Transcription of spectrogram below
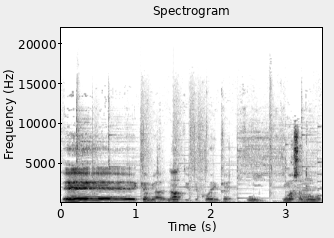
えー興味あるなって言って講演会に行きましたと、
